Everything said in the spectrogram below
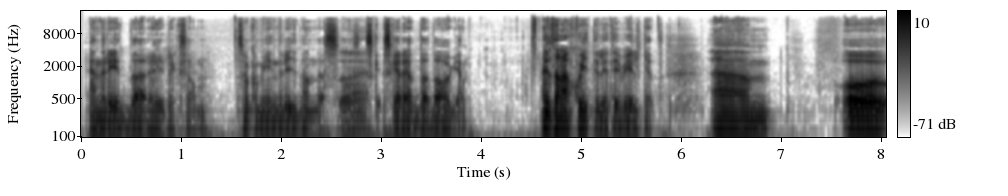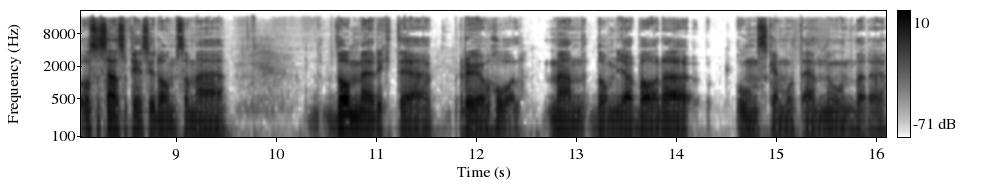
en riddare liksom Som kommer in ridandes och ska, ska rädda dagen. Utan han skiter lite i vilket. Ehm, och, och så sen så finns ju de som är De är riktiga rövhål. Men de gör bara ondska mot ännu ondare.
